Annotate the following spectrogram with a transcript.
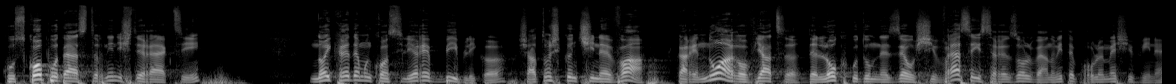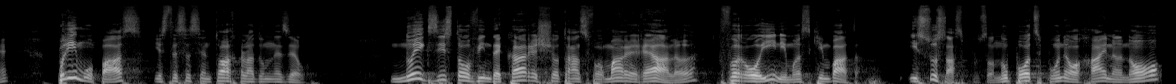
Cu scopul de a stârni niște reacții, noi credem în consiliere biblică și atunci când cineva care nu are o viață deloc cu Dumnezeu și vrea să îi se rezolve anumite probleme și vine, primul pas este să se întoarcă la Dumnezeu. Nu există o vindecare și o transformare reală fără o inimă schimbată. Isus a spus-o, nu poți pune o haină nouă,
